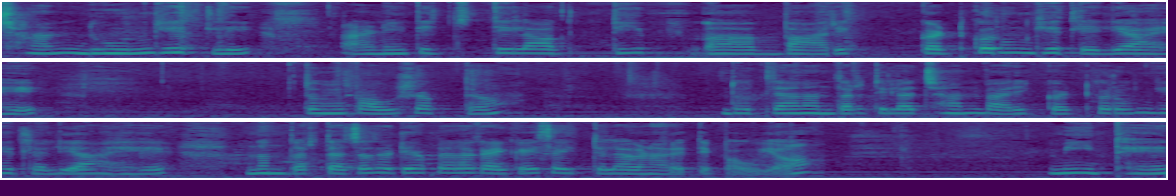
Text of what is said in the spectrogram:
छान धुवून घेतली आणि ती तिला अगदी बारीक कट करून घेतलेली आहे. तुम्ही पाहू शकता. धुतल्यानंतर तिला छान बारीक कट करून घेतलेली आहे. नंतर त्याच्यासाठी आपल्याला काय काय साहित्य लागणार आहे ते पाहूया. मी इथे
